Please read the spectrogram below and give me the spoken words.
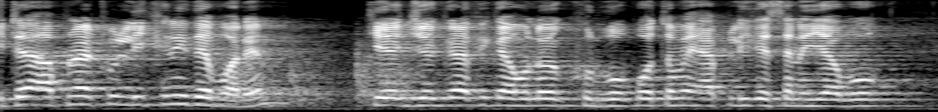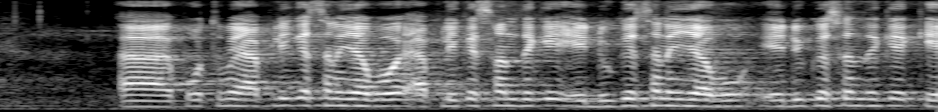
এটা আপনারা একটু লিখে নিতে পারেন। কে জিওগ্রাফি কেমনভাবে খুলবো? প্রথমে অ্যাপ্লিকেশানে যাব। প্রথমে অ্যাপ্লিকেশানে যাব। অ্যাপ্লিকেশান থেকে এডুকেশানে যাব। এডুকেশান থেকে কে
